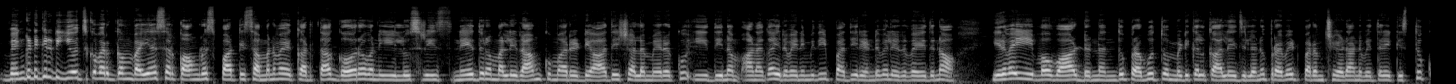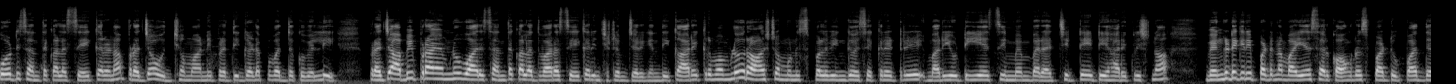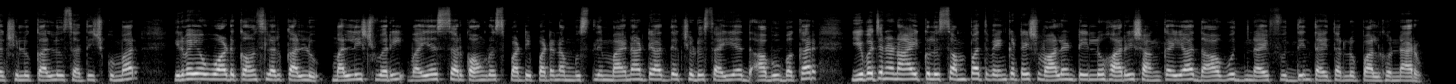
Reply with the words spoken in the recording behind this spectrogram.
వెంకటగిరి నియోజకవర్గం వైఎస్ఆర్ కాంగ్రెస్ పార్టీ సమన్వయకర్త గౌరవనీయులు శ్రీ నేదురమల్లి రామ్ కుమార్ రెడ్డి ఆదేశాల మేరకు ఈ దినం అనగా ఇరవై ఎనిమిది పది రెండు వేల ఇరవై ఐదున ఇరవైవ వార్డు నందు ప్రభుత్వ మెడికల్ కాలేజీలను ప్రైవేట్ పరం చేయడాన్ని వ్యతిరేకిస్తూ కోటి సంతకాల సేకరణ ప్రజా ఉద్యమాన్ని ప్రతి గడప వద్దకు వెళ్ళి ప్రజా అభిప్రాయంను వారి సంతకాల ద్వారా సేకరించడం జరిగింది. కార్యక్రమంలో రాష్ట్ర మున్సిపల్ వింగ్ సెక్రటరీ మరియు టీఏసీ మెంబర్ చిట్టేటి హరికృష్ణ వెంకటగిరి పట్టణ వైఎస్ఆర్ కాంగ్రెస్ పార్టీ ఉపాధ్యక్షులు కల్లు సతీష్ కుమార్ ఇరవయో వార్డు కౌన్సిలర్ కల్లు మల్లీశ్వరి వైఎస్ఆర్ కాంగ్రెస్ పార్టీ పట్టణ ముస్లిం మైనార్టీ అధ్యక్షుడు సయ్యద్ అబూబకర్ యువజన నాయకులు సంపత్ వెంకటేష్ వాలంటీర్లు హరీష్ అంకయ్య దావూద్ నైఫుద్దీన్ తదితరులు పాల్గొన్నారు.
